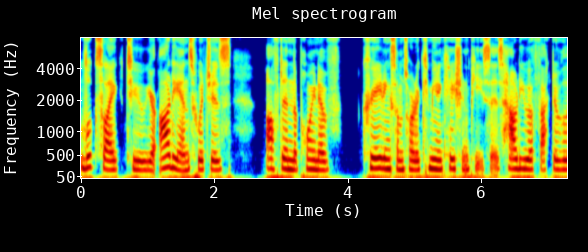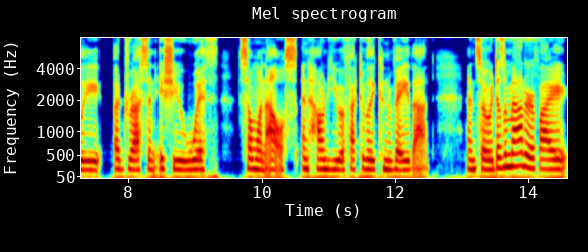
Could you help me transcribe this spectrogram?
looks like to your audience, which is often the point of creating some sort of communication pieces. How do you effectively address an issue with someone else and how do you effectively convey that? And so it doesn't matter if I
